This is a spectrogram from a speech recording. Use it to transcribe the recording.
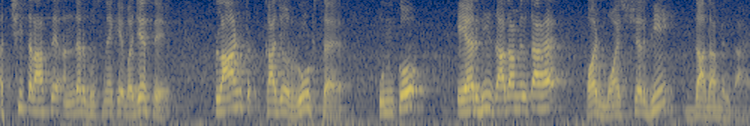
अच्छी तरह से अंदर घुसने के वजह से प्लांट का जो रूट्स है, उनको एयर भी ज़्यादा मिलता है और मॉइस्चर भी ज़्यादा मिलता है।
